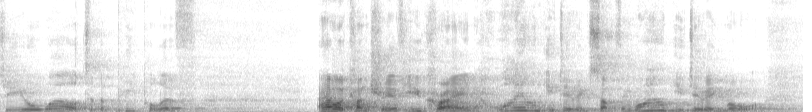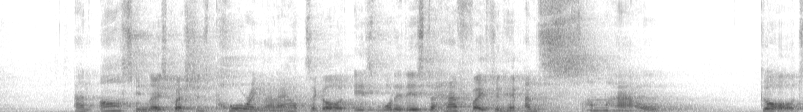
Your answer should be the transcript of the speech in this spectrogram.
to your world, to the people of our country, of Ukraine? Why aren't you doing something? Why aren't you doing more? And asking those questions, pouring that out to God, is what it is to have faith in Him. And somehow, God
